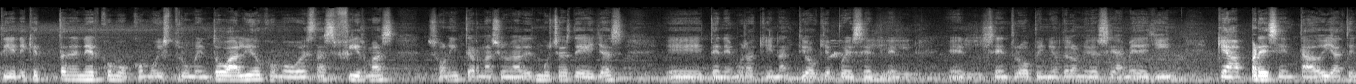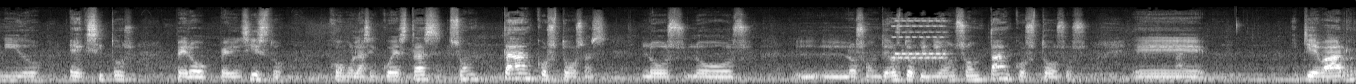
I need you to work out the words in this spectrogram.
tiene que tener como, como instrumento válido, como estas firmas son internacionales, muchas de ellas, eh, tenemos aquí en Antioquia pues el, el Centro de Opinión de la Universidad de Medellín, que ha presentado y ha tenido éxitos, pero, pero insisto, como las encuestas son tan costosas, los, los, sondeos de opinión son tan costosos, eh, llevar,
